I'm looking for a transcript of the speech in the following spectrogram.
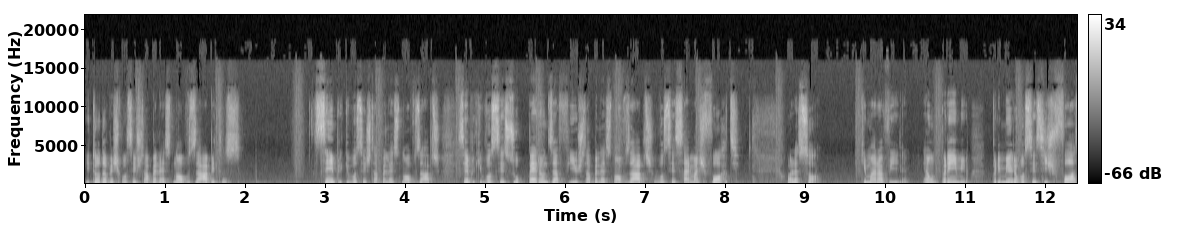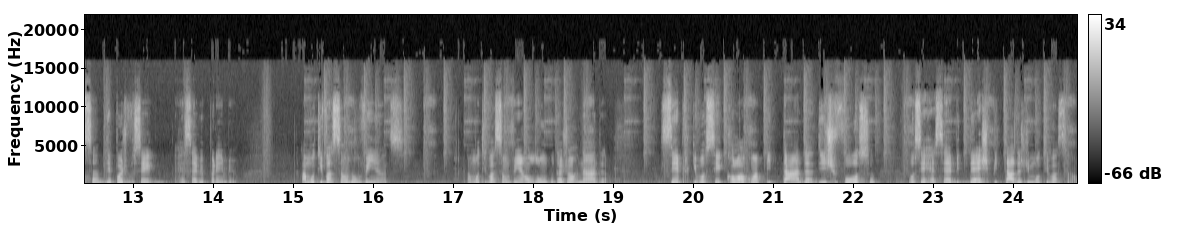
E toda vez que você estabelece novos hábitos, sempre que você estabelece novos hábitos, sempre que você supera um desafio, estabelece novos hábitos, você sai mais forte. Olha só, que maravilha. É um prêmio. Primeiro você se esforça, depois você recebe o prêmio. A motivação não vem antes. A motivação vem ao longo da jornada. Sempre que você coloca uma pitada de esforço, você recebe 10 pitadas de motivação.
